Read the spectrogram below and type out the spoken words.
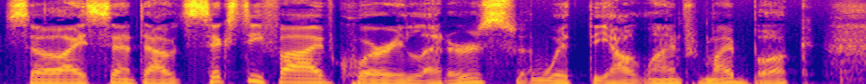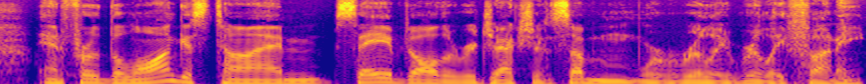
So I sent out 65 query letters with the outline for my book. And for the longest time, saved all the rejections. Some of them were really, really funny.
